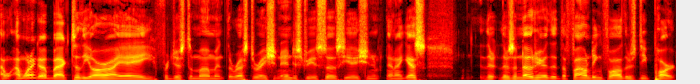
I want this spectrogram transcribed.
I, I want to go back to the RIA for just a moment, the Restoration Industry Association. And I guess there, there's a note here that the founding fathers depart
